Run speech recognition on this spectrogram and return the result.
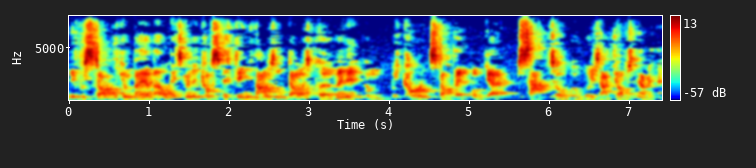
if we stop the conveyor belt, it's going to cost $15,000 per minute and we can't stop it. We'll get sacked or we'll lose our jobs and everything.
